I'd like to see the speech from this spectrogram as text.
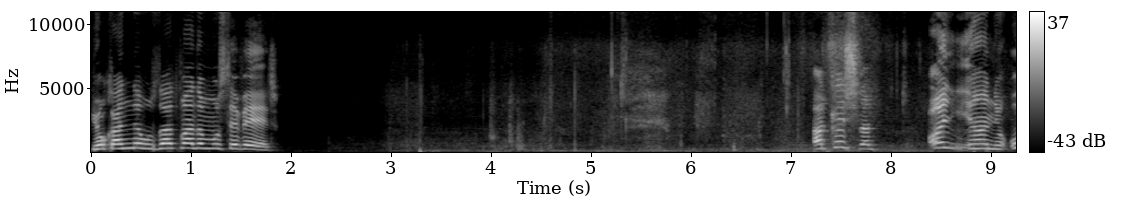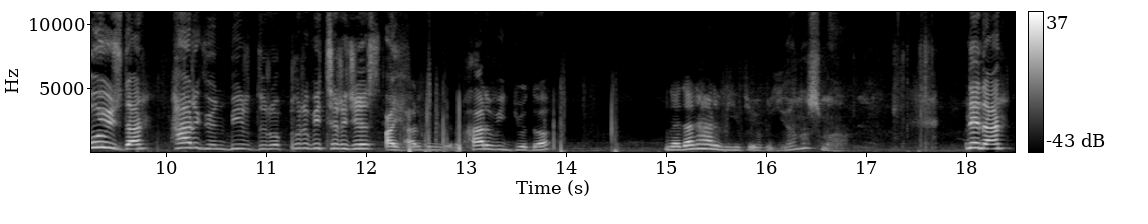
Yok anne uzatmadım bu sefer. Arkadaşlar yani o yüzden her gün bir dropper bitireceğiz. Ay her gün diyorum her videoda. Neden her video biliyorsunuz mu? Neden?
